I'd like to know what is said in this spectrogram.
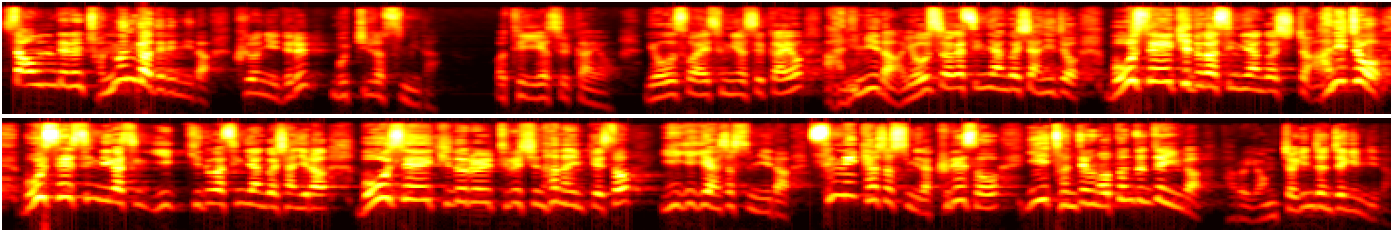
싸우는 데는 전문가들입니다. 그런 이들을 무찔렀습니다. 어떻게 이겼을까요? 여호수아의 승리였을까요? 아닙니다. 여호수아가 승리한 것이 아니죠. 모세의 기도가 승리한 것이죠. 아니죠. 모세의 승리가 이 기도가 승리한 것이 아니라 모세의 기도를 들으신 하나님께서 이기게 하셨습니다. 승리케 하셨습니다. 그래서 이 전쟁은 어떤 전쟁인가? 바로 영적인 전쟁입니다.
